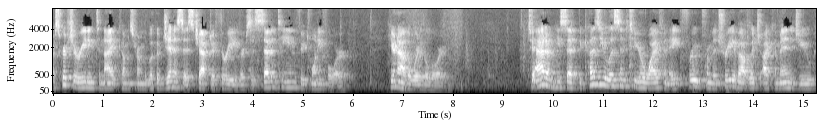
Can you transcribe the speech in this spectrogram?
Our scripture reading tonight comes from the book of Genesis, chapter 3, verses 17 through 24. Hear now the word of the Lord. To Adam he said, Because you listened to your wife and ate fruit from the tree about which I commanded you,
